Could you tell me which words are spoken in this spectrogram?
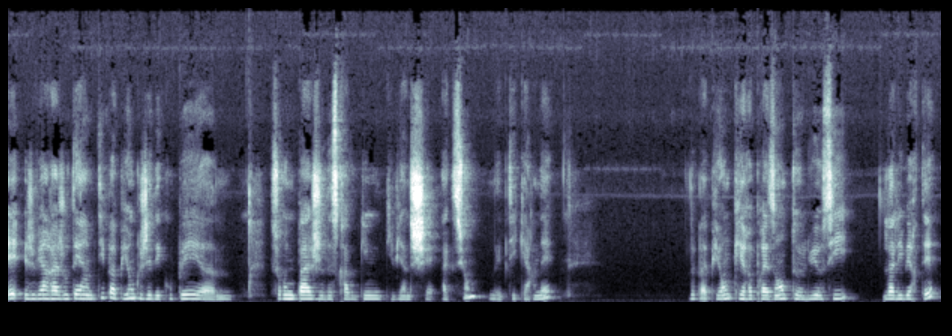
Et je viens rajouter un petit papillon que j'ai découpé euh, sur une page de scrapbooking qui vient de chez Action, les petits carnets. Le papillon qui représente lui aussi la liberté.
